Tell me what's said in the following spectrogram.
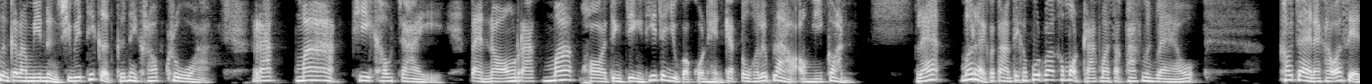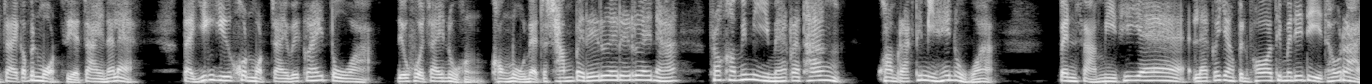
คุณกำลังมีหนึ่งชีวิตที่เกิดขึ้นในครอบครัว รักมากพี่เข้าใจ แต่น้องรักมากพอจริง ๆ ที่จะอยู่กับคนเห็นแก่ตัวหรือเปล่าเอางี้ก่อน และเมื่อไหร่ก็ตามที่เขาพูดว่าเขาหมดรักมาสักพักหนึ่งแล้ว เข้าใจนะคะว่าเสียใจก็เป็นหมดเสียใจนั่นแหละ แต่ยิ่งยื้อคนหมดใจไว้ใกล้ตัว เดี๋ยวหัวใจหนูของของหนูเนี่ยจะช้ำไปเรื่อยๆเรื่อยๆนะเพราะเขาไม่มีแม้กระทั่ง ความรักที่มีให้หนูอะเป็นสามีที่แย่และก็ยังเป็นพ่อที่ไม่ได้ดีเท่าไหร่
